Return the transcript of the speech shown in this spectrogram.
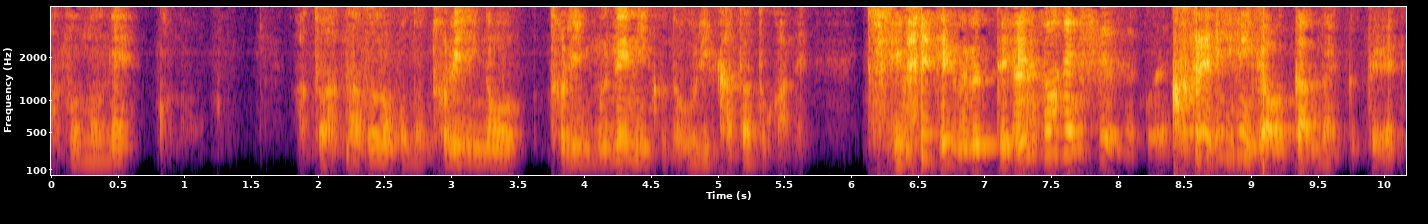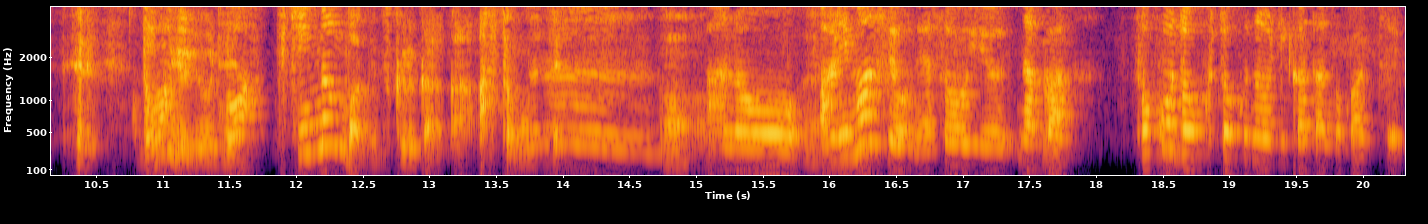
謎のね、この、あとは謎のこの鶏の、鶏胸肉の売り方とかね。切り目で売るって、謎ですよね、これ。これ意味がわかんなくて、どういう料理でチキン南蛮で作るからか、と思って。うんうんあの、うんありますよね、そういう、なんか、そこ独特の売り方とかって。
